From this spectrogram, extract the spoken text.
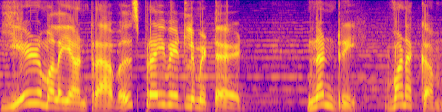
Ezhumalaiyan travels private limited நன்றி வணக்கம்.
